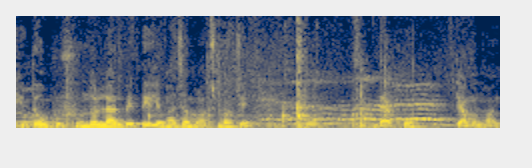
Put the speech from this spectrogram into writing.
খেতেও খুব সুন্দর লাগবে, তেলে ভাজা মচমচে। তো দেখো কেমন হয়।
